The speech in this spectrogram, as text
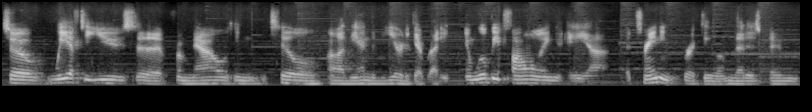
so we have to use uh, from now until uh, the end of the year to get ready, and we'll be following a, uh, a training curriculum that has been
